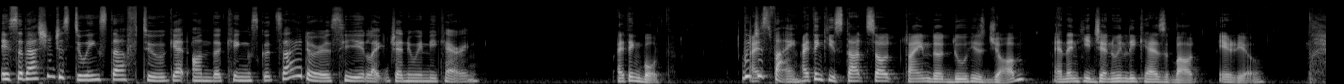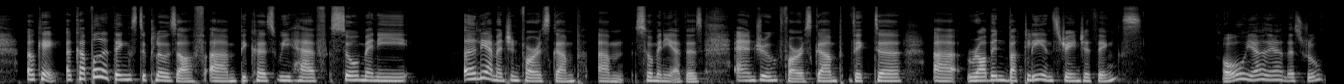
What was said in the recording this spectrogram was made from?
is Sebastian just doing stuff to get on the king's good side, or is he like genuinely caring? I think both. Which I- is fine. I think he starts out trying to do his job, and then he genuinely cares about Ariel. Okay, a couple of things to close off um, because we have so many. Earlier, I mentioned Forrest Gump, um, so many others. Andrew, Forrest Gump, Victor, uh, Robin Buckley in Stranger Things. Oh, yeah, yeah, that's true.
